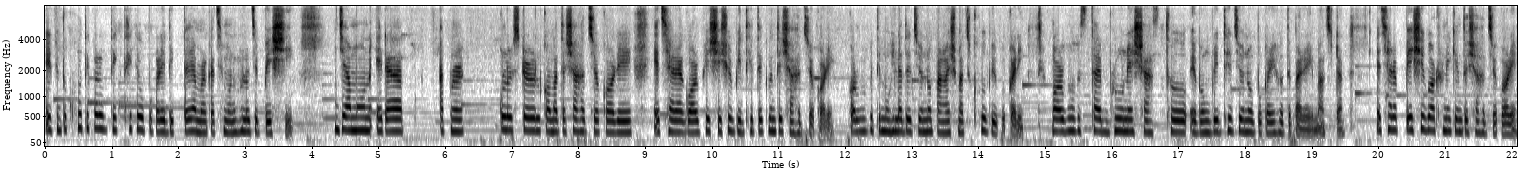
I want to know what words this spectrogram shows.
এর কিন্তু ক্ষতিকারক দিক থেকে উপকারী দিকটাই আমার কাছে মনে হলো যে বেশি। যেমন এটা আপনার কোলেস্টেরল কমাতে সাহায্য করে, এছাড়া গর্ভে শিশুর বৃদ্ধিতে কিন্তু সাহায্য করে। গর্ভবতী মহিলাদের জন্য পাঙাশ মাছ খুবই উপকারী। গর্ভাবস্থায় ভ্রূণের স্বাস্থ্য এবং বৃদ্ধির জন্য উপকারী হতে পারে এই মাছটা। এছাড়া পেশি গঠনে কিন্তু সাহায্য করে।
